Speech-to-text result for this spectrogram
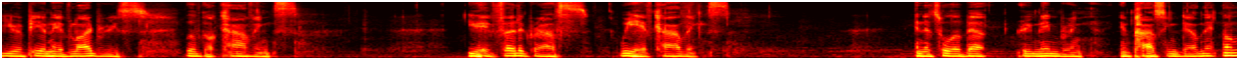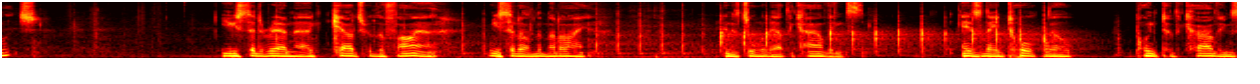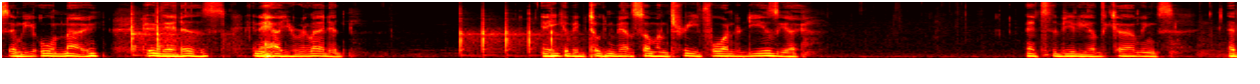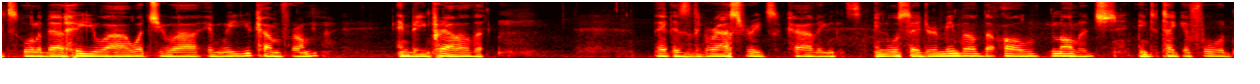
European have libraries, we've got carvings. You have photographs, we have carvings. And it's all about remembering and passing down that knowledge. You sit around a couch with a fire, we sit on the marae, and it's all about the carvings. As they talk, they'll point to the carvings, and we all know who that is and how you're related. And he could be talking about someone three, four hundred years ago. That's the beauty of the carvings. It's all about who you are, what you are, and where you come from, and being proud of it. That is the grassroots of carvings, and also to remember the old knowledge and to take it forward.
